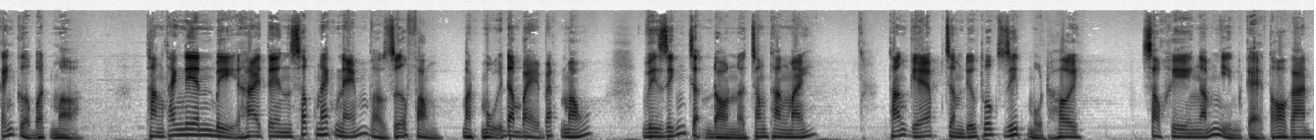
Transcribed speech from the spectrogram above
Cánh cửa bật mở. Thằng thanh niên bị hai tên sốc nách ném vào giữa phòng, Mặt mũi đâm bè bét máu, Vì dính trận đòn ở trong thang máy. Thắng ghép châm điếu thuốc rít một hơi. Sau khi ngắm nhìn kẻ to gan,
